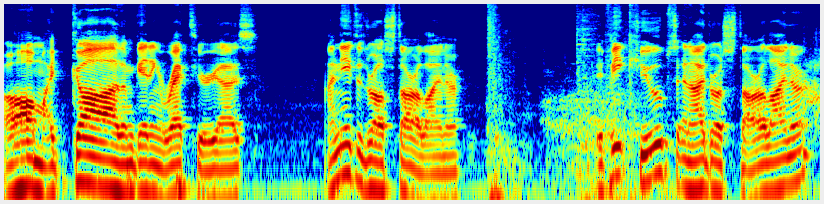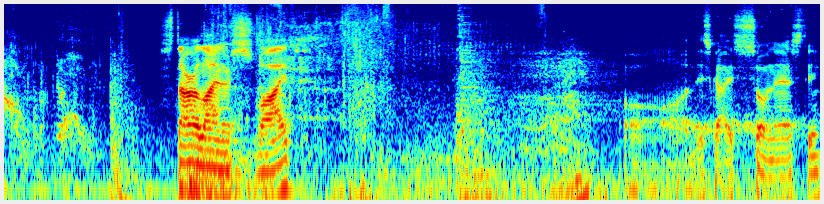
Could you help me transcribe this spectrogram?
Oh my god, I'm getting wrecked here, guys. I need to draw Star Aligner. If he cubes and I draw Star Aligner, Starliner swipe. Oh, this guy is so nasty.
